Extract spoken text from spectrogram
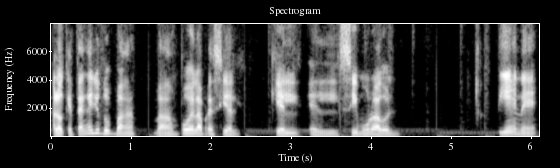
A los que están en YouTube van a, van a poder apreciar que el, el simulador tiene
